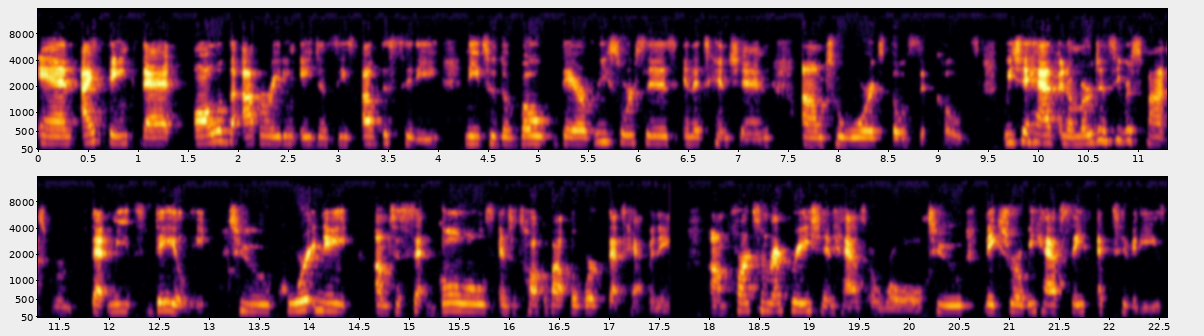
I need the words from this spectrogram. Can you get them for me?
And I think that all of the operating agencies of the city need to devote their resources and attention um, towards those zip codes. We should have an emergency response group that meets daily to coordinate, um, to set goals, and to talk about the work that's happening. Um, Parks and Recreation has a role to make sure we have safe activities.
